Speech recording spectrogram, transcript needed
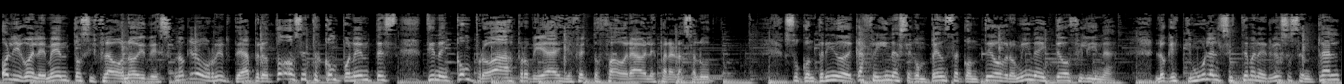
oligoelementos y flavonoides. No quiero aburrirte, ¿ah? Pero todos estos componentes tienen comprobadas propiedades y efectos favorables para la salud. Su contenido de cafeína se compensa con teobromina y teofilina, lo que estimula el sistema nervioso central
